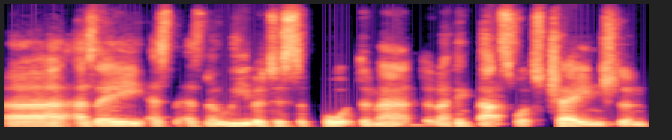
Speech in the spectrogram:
uh, as a as, as the lever to support demand. And I think that's what's changed. And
